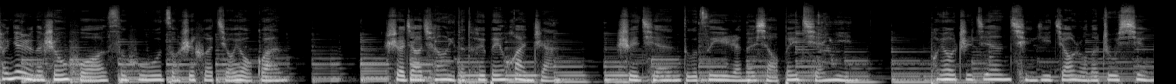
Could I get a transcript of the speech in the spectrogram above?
成年人的生活似乎总是和酒有关，社交圈里的推杯换盏，睡前独自一人的小杯浅饮，朋友之间情谊交融的助兴，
